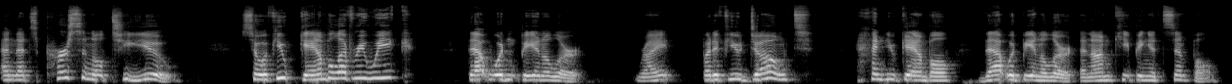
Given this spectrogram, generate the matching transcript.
and that's personal to you. So if you gamble every week, that wouldn't be an alert, right? But if you don't and you gamble, that would be an alert. And I'm keeping it simple.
